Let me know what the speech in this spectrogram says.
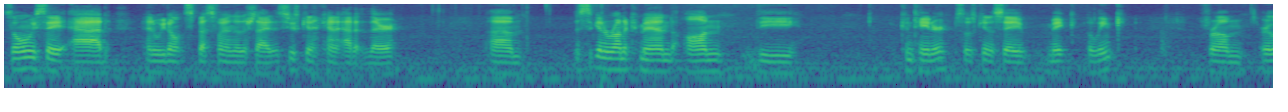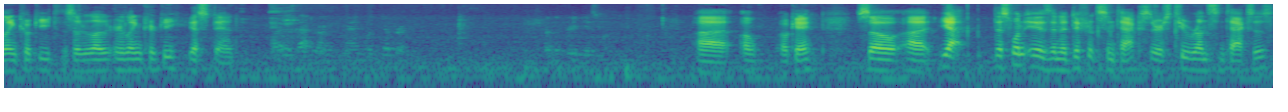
So when we say add and we don't specify on the other side, it's just going to kind of add it there. Um, this is going to run a command on the container. So it's going to say make a link from Erlang cookie to this other Erlang cookie. Yes, Dan. Does that run command look different from the previous one? Uh, oh, okay. So uh, yeah, this one is in a different syntax. There's two run syntaxes.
